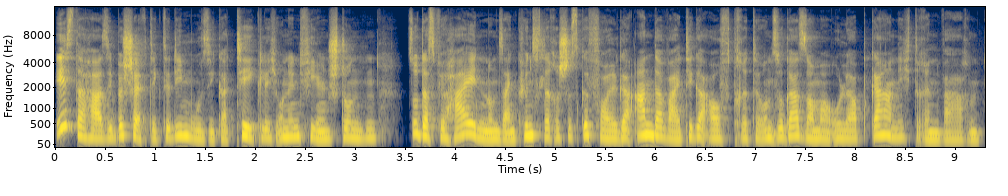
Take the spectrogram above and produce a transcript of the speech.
Esterhazy beschäftigte die Musiker täglich und in vielen Stunden, so dass für Haydn und sein künstlerisches Gefolge anderweitige Auftritte und sogar Sommerurlaub gar nicht drin waren.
